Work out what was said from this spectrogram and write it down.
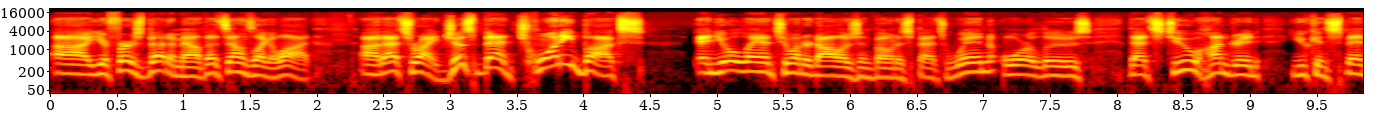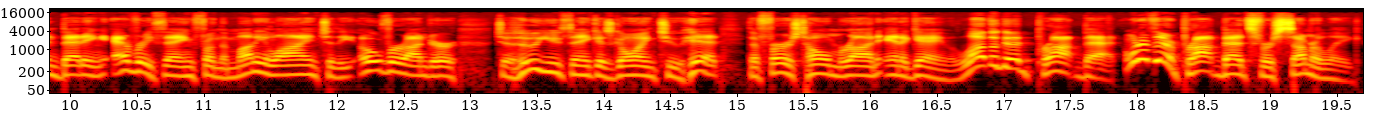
uh, your first bet amount, that sounds like a lot. Uh, that's right. Just bet 20 bucks and you'll land $200 in bonus bets, win or lose. That's 200 you can spend betting everything from the money line to the over under to who you think is going to hit the first home run in a game. Love a good prop bet. I wonder if there are prop bets for summer league.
